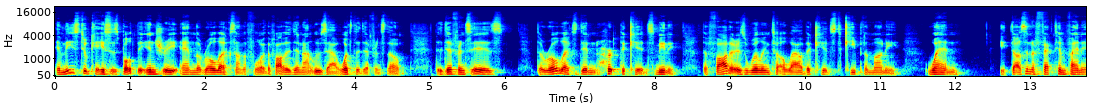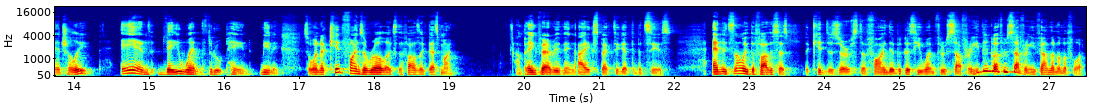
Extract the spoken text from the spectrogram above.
In these two cases, both the injury and the Rolex on the floor, the father did not lose out. What's the difference though? The difference is the Rolex didn't hurt the kids, meaning the father is willing to allow the kids to keep the money when it doesn't affect him financially and they went through pain. Meaning, so when a kid finds a Rolex, the father's like, that's mine. I'm paying for everything. I expect to get the Mitzias. And it's not like the father says the kid deserves to find it because he went through suffering. He didn't go through suffering, he found it on the floor.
